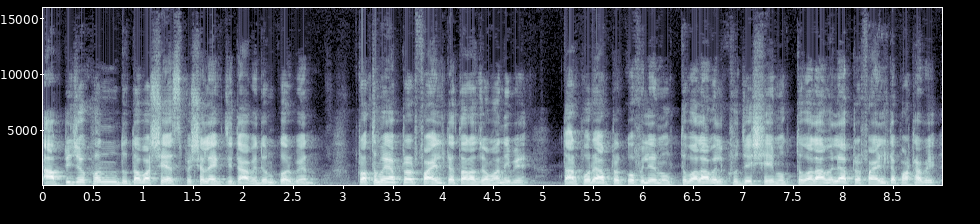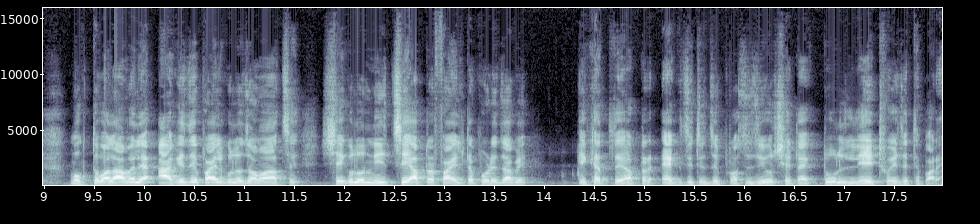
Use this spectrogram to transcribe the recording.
আপনি যখন দূতাবাসে স্পেশাল এক্সিট আবেদন করবেন, প্রথমে আপনার ফাইলটা তারা জমা নেবে, তারপরে আপনার কফিলের মুক্তবালা আমেল খুঁজে, সেই মুক্তবালা আমেলে আপনার ফাইলটা পাঠাবে। মুক্তবালা আমেলে আগে যে ফাইলগুলো জমা আছে, সেগুলো নিচে আপনার ফাইলটা পড়ে যাবে। এক্ষেত্রে আপনার এক্সিটের যে প্রসিজিওর সেটা একটু লেট হয়ে যেতে পারে।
